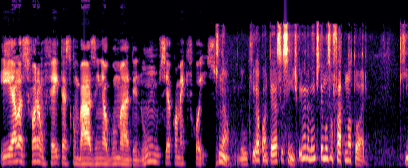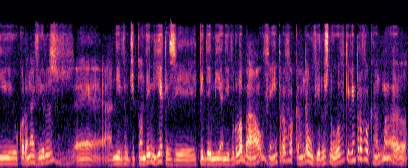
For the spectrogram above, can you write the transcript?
E elas foram feitas com base em alguma denúncia? Como é que ficou isso? Não. O que acontece é o seguinte: primeiramente, temos um fato notório, que o coronavírus, é, a nível de pandemia, quer dizer, epidemia a nível global, vem provocando, é um vírus novo que vem provocando uma,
